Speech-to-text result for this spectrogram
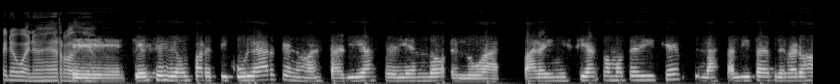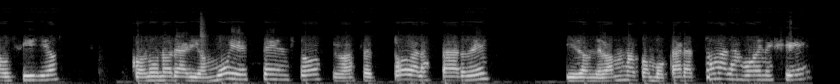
Pero bueno, es de Rodeo. Eh, que ese es de un particular que nos estaría cediendo el lugar. Para iniciar, como te dije, la salita de primeros auxilios con un horario muy extenso, que va a ser todas las tardes, y donde vamos a convocar a todas las ONG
